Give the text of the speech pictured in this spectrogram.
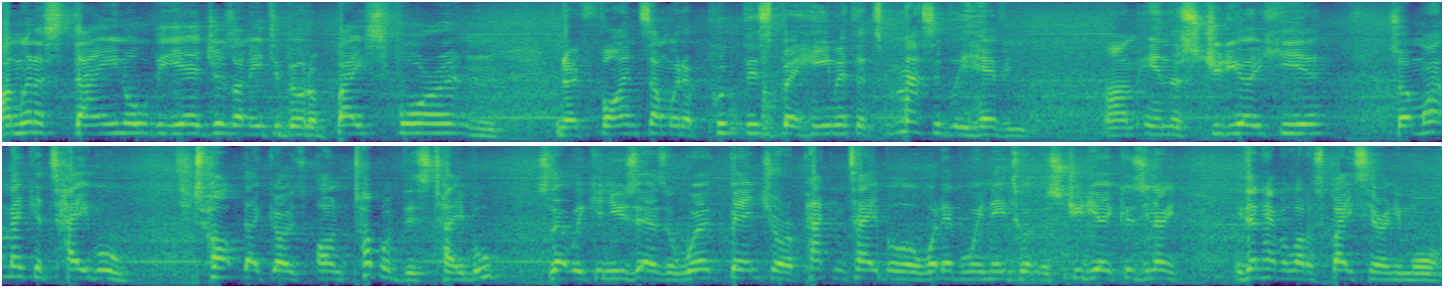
I'm going to stain all the edges. I need to build a base for it and you know find somewhere to put this behemoth. It's massively heavy um, in the studio here. So I might make a table top that goes on top of this table so that we can use it as a workbench or a packing table or whatever we need to at the studio because you know we don't have a lot of space here anymore.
